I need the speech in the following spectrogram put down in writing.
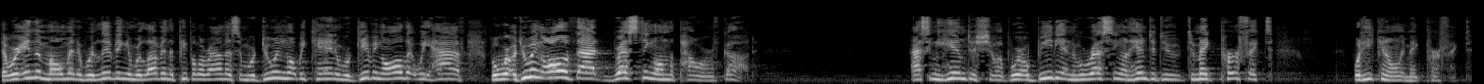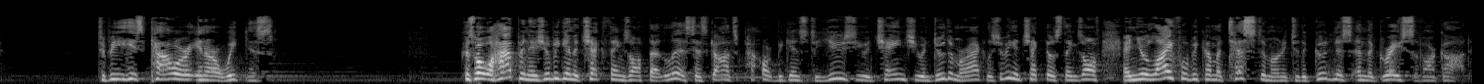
That we're in the moment and we're living and we're loving the people around us and we're doing what we can and we're giving all that we have, but we're doing all of that resting on the power of God asking Him to show up. We're obedient and we're resting on Him to do, to make perfect what He can only make perfect. To be His power in our weakness. Because what will happen is you'll begin to check things off that list as God's power begins to use you and change you and do the miraculous. You'll begin to check those things off and your life will become a testimony to the goodness and the grace of our God.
